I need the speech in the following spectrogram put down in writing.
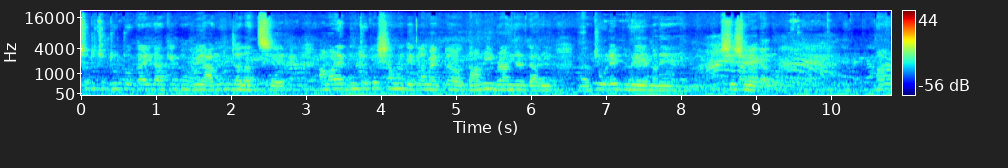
ছোট ছোট টোকাইরা কীভাবে আগুন জ্বালাচ্ছে? আমার একদিন চোখের সামনে দেখলাম একটা দামি ব্র্যান্ডের গাড়ি চলে ঘুরে মানে শেষ হয়ে গেল। আর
